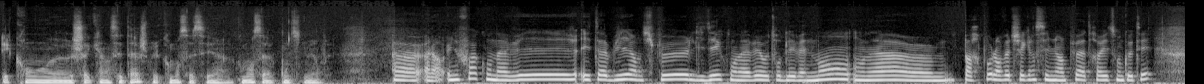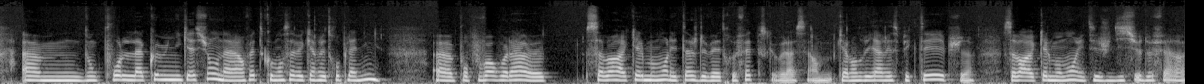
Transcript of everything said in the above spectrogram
et quand chacun a ses tâches, mais comment ça comment ça a continué en fait? Euh, alors, une fois qu'on avait établi un petit peu l'idée qu'on avait autour de l'événement, on a, euh, par pôle, en fait, chacun s'est mis un peu à travailler de son côté. Euh, donc, pour la communication, on a en fait commencé avec un rétro-planning pour pouvoir, voilà, savoir à quel moment les tâches devaient être faites, parce que voilà, c'est un calendrier à respecter, et puis euh, savoir à quel moment il était judicieux de faire, euh,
